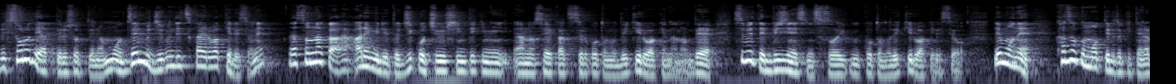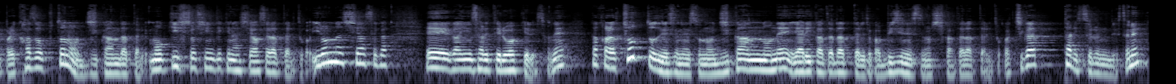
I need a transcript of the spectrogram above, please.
で、ソロでやってる人っていうのはもう全部自分で使えるわけですよね。だその中、ある意味で言うと自己中心的にあの生活することもできるわけなので、すべてビジネスに注ぐこともできるわけですよ。でもね、家族持ってる時ってやっぱり家族との時間だったり、もうキシト心的な幸せだったりとか、いろんな幸せが、えー、含有されているわけですよね。だからちょっとですね、その時間のね、やり方だったりとか、ビジネスの仕方だったりとか違ったりするんですよね。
